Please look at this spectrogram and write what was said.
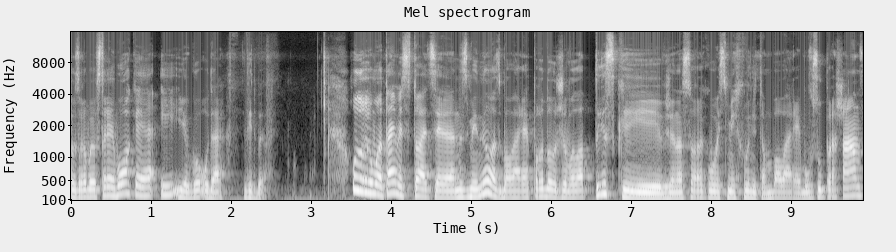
зробив стрейбоки і його удар відбив. У другому таймі ситуація не змінилась. Баварія продовжувала тиск, і вже на 48-й хвилині там в був супер шанс.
